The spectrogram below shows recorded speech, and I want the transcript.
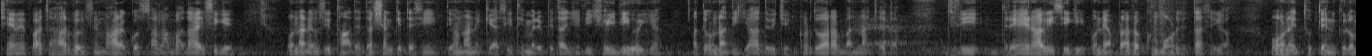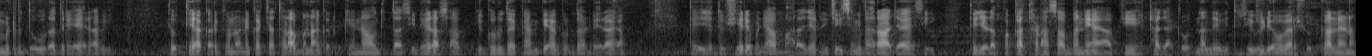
ਛੇਵੇਂ ਪਾਤਸ਼ਾਹ ਹਰਗੋਬਿੰਦ ਸਿੰਘ ਮਹਾਰਾਜ ਕੁਝ ਸਾਲਾਂ ਬਾਅਦ ਆਏ ਸੀਗੇ। ਉਹਨਾਂ ਨੇ ਉਸੇ ਥਾਂ ਦੇ ਦਰਸ਼ਨ ਕੀਤੇ ਸੀ ਤੇ ਉਹਨਾਂ ਨੇ ਕਿਹਾ ਸੀ, ਇੱਥੇ ਮੇਰੇ ਪਿਤਾ ਜੀ ਦੀ ਸ਼ਹੀਦੀ ਹੋਈ ਆ ਅਤੇ ਉਹਨਾਂ ਦੀ ਯਾਦ ਵਿੱਚ ਗੁਰਦੁਆਰਾ ਬਣਨਾ ਚਾਹੀਦਾ। ਜਿਹੜੀ ਦਰਿਆ ਰਾਵੀ ਸੀਗੀ, ਉਹਨੇ ਆਪਣਾ ਰੁੱਖ ਮੋੜ ਦਿੱਤਾ ਸੀਗਾ। ਉਹ ਹੁਣ ਇੱਥੋਂ 3 ਕਿਲੋਮੀਟਰ ਦੂਰ ਆ ਦਰਿਆ ਰਾਵੀ। ਤੇ ਉੱਥੇ ਆ ਕਰਕੇ ਉਹਨਾਂ ਨੇ ਕੱਚਾ ਥੜਾ ਬਣਾ ਕਰਕੇ ਨਾਮ ਦਿੱਤਾ ਸੀ ਡੇਰਾ ਸਾਹਿਬ ਕਿ ਗੁਰੂ ਦਾ ਕੈਂਪ ਆ, ਗੁਰੂ ਦਾ ਡੇਰਾ ਆ। ਤੇ ਜਦੋਂ ਸ਼ੇਰੇ ਪੰਜਾਬ ਮਹਾਰਾਜਾ ਰਣਜੀਤ ਸਿੰਘ ਦਾ ਰਾਜ ਆਇਆ ਸੀ ਤੇ ਜਿਹੜਾ ਪੱਕਾ ਥੜਾ ਸਾਹਿਬ ਬਣਿਆ ਆਪ ਜੀ ਹੇਠਾਂ ਜਾ ਕੇ ਉਹਨਾਂ ਦੇ ਵੀ ਤੁਸੀਂ ਵੀਡੀਓ ਵਗੈਰਾ ਸ਼ੂਟ ਕਰ ਲੈਣਾ।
